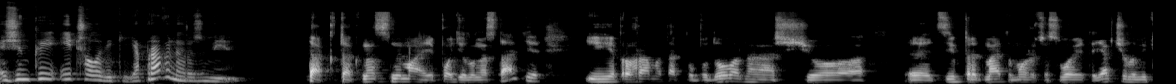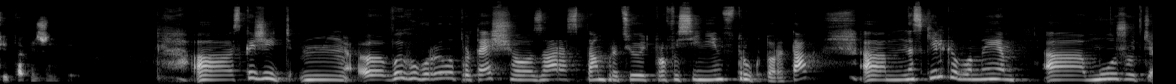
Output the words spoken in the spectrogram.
жінки і чоловіки. Я правильно розумію? Так, так, у нас немає поділу на статі, і програма так побудована, що е, ці предмети можуть освоїти як чоловіки, так і жінки. Скажіть, е, ви говорили про те, що зараз там працюють професійні інструктори, так? Е, Наскільки вони можуть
